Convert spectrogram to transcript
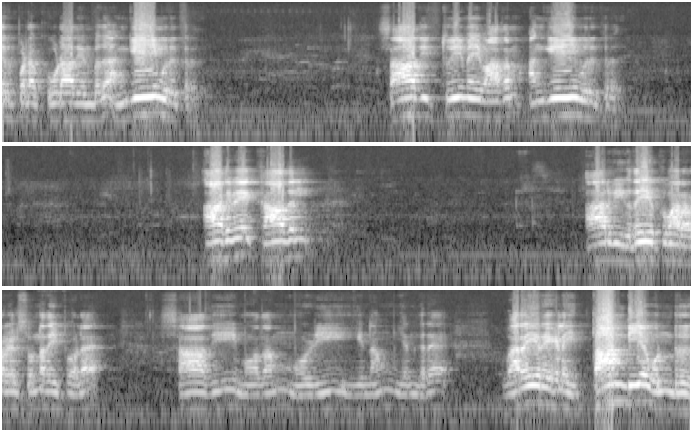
ஏற்படக்கூடாது என்பது அங்கேயும் இருக்கிறது. சாதி தூய்மைவாதம் அங்கேயும் இருக்கிறது. ஆகவே காதல் ஆர் வி உதயகுமார் அவர்கள் சொன்னதைப் போல சாதி மதம் மொழி இனம் என்கிற வரையறைகளை தாண்டிய ஒன்று.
